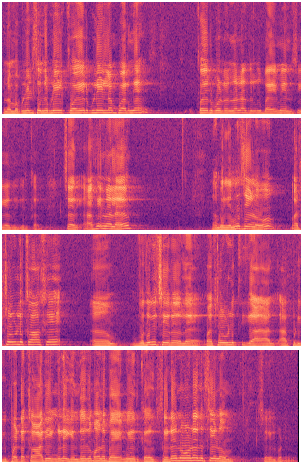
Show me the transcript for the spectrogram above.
நம்ம பிள்ளைகள் சின்ன பிள்ளைகள் கொயர் பிள்ளைகள்லாம் பாருங்கள் கொயர் போடுறதுனால அதுக்கு பயமே என்ன செய்யாது இருக்காது. சரி ஆகையினால நம்ம என்ன செய்யணும் மற்றவர்களுக்காக உதவி செய்கிறதில்ல மற்றவர்களுக்கு அ- அப்படிப்பட்ட காரியங்களை எந்த விதமான பயமே இருக்காது. திடனோட என்ன செய்யணும் செயல்படணும்.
